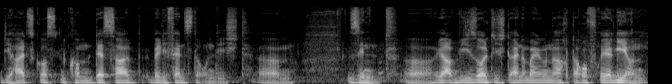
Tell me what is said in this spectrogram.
die Heizkosten kommen deshalb, weil die Fenster undicht ähm, sind. Äh, ja, wie sollte ich deiner Meinung nach darauf reagieren?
